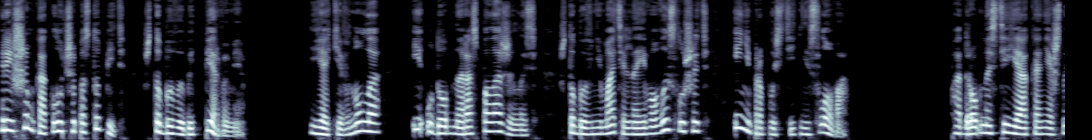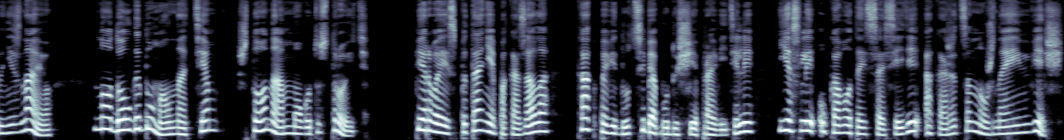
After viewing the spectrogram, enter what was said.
решим, как лучше поступить, чтобы вы быть первыми. Я кивнула и удобно расположилась, чтобы внимательно его выслушать и не пропустить ни слова. Подробностей я, конечно, не знаю, но долго думал над тем, что нам могут устроить. Первое испытание показало, как поведут себя будущие правители, если у кого-то из соседей окажется нужная им вещь.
